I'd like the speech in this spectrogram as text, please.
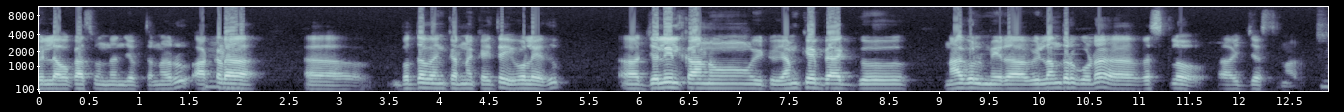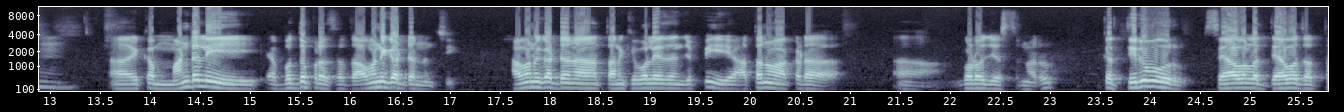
వెళ్ళే అవకాశం ఉందని చెప్తున్నారు. అక్కడ బుద్ధ వెంకన్నకైతే ఇవ్వలేదు. జలీల్ ఖాను ఇటు ఎంకే బ్యాగ్ నాగుల్ మీరా వీళ్ళందరూ కూడా వెస్ట్లో ఇది చేస్తున్నారు. ఇక మండలి బుద్ధప్రసాద్ అవనిగడ్డ నుంచి. అవనిగడ్డ తనకి ఇవ్వలేదని చెప్పి అతను అక్కడ గొడవ చేస్తున్నారు. ఇక తిరువూరు సేవల దేవదత్త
